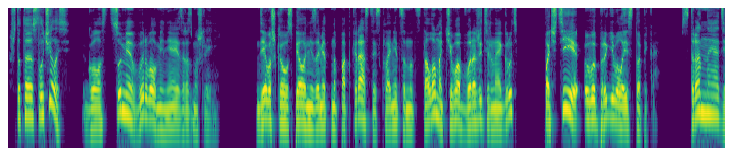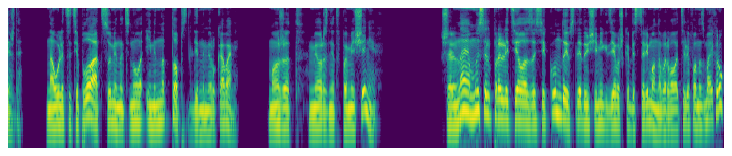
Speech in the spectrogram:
«Что-то случилось?» — голос Цуми вырвал меня из размышлений. Девушка успела незаметно подкрасться и склониться над столом, отчего обворожительная грудь почти выпрыгивала из топика. Странная одежда. На улице тепло, а Цуми натянула именно топ с длинными рукавами. Может, мерзнет в помещениях? Шальная мысль пролетела за секунду, и в следующий миг девушка бесцеремонно вырвала телефон из моих рук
